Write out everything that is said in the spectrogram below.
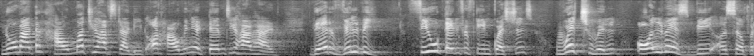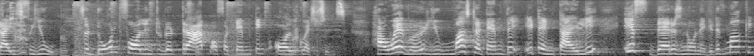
No matter how much you have studied or how many attempts you have had, there will be few 10-15 questions which will always be a surprise for you. So don't fall into the trap of attempting all questions. However, you must attempt it entirely if there is no negative marking.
